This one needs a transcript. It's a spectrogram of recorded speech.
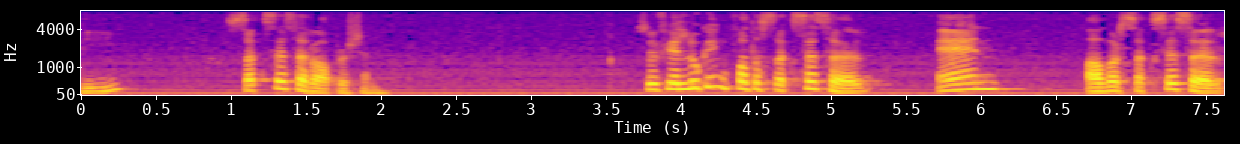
the successor operation. So if you're looking for the successor and our successor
